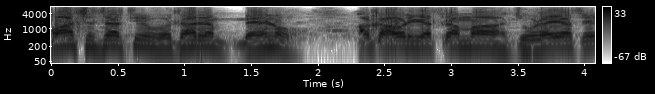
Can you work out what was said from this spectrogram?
પાંચ હજારથી વધારે બહેનો આ કાવડ યાત્રામાં જોડાયા છે.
